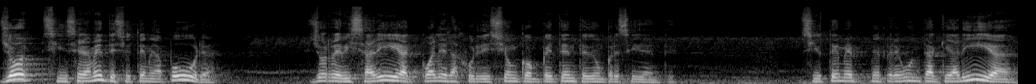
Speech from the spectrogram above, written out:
Yo, sinceramente, si usted me apura, yo revisaría cuál es la jurisdicción competente de un presidente. Si usted me, me pregunta qué haría,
